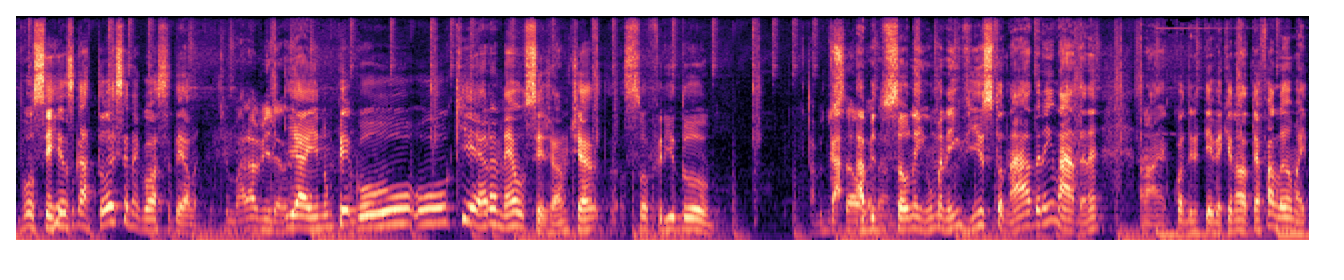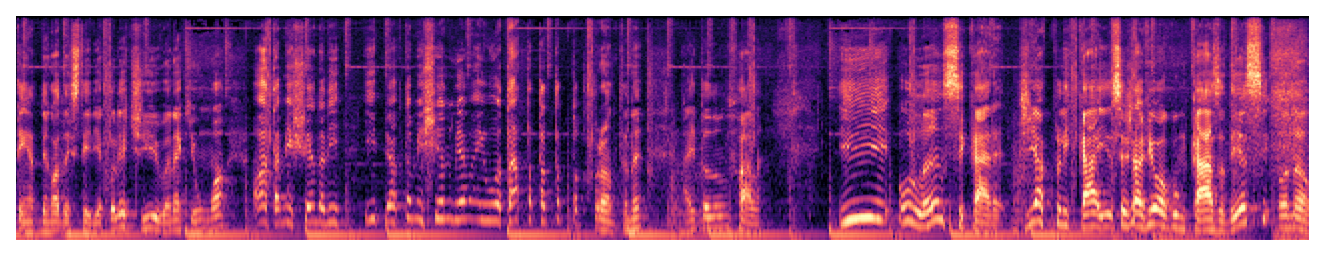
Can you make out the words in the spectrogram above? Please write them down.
você resgatou esse negócio dela. Que maravilha, né? E aí não pegou o, o que era, né? Ou seja, ela não tinha sofrido Abdução. Ca- né, abdução nenhuma, nem visto nada, nem nada, né? Ah, Quando ele teve aqui, nós até falamos, aí tem o negócio da histeria coletiva, né? Que um, ó, ó, tá mexendo ali, ih, pior que tá mexendo mesmo, aí o outro, tá, tá, tá, tá, tá, pronto, né? Aí todo mundo fala. E o lance, cara, de aplicar isso, você já viu algum caso desse ou não?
